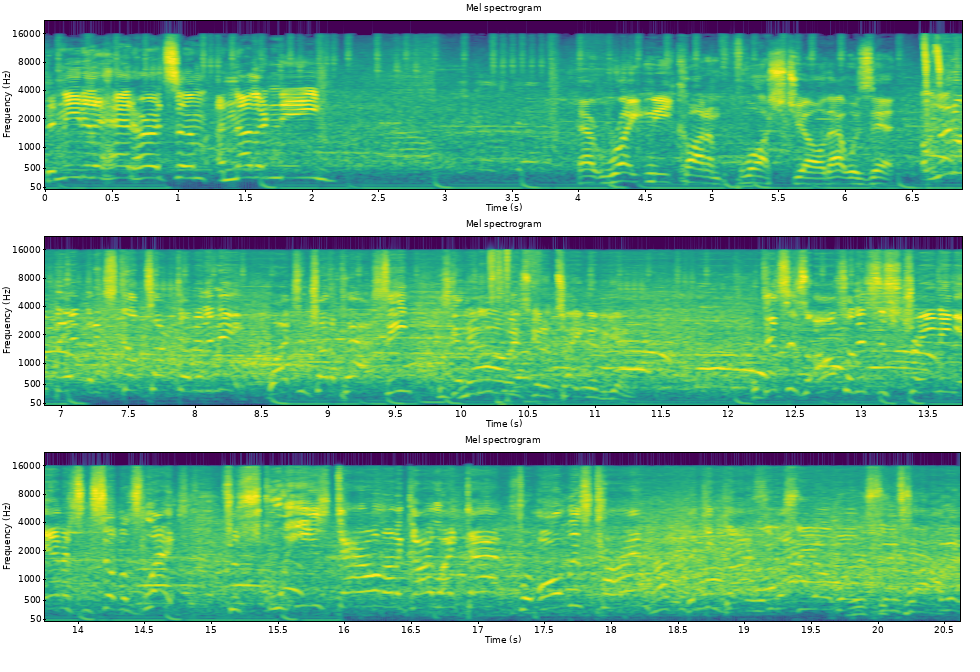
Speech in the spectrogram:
The knee to the head hurts him. Another knee. That right knee caught him flush, Joe. That was it. A little Watch him try to pass. See? He's gonna Now he's going to tighten it again. But this is also this is straining Anderson Silva's legs. To squeeze down on a guy like that for all this time, they can gas you Watch the elbow There's the the tap. the.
